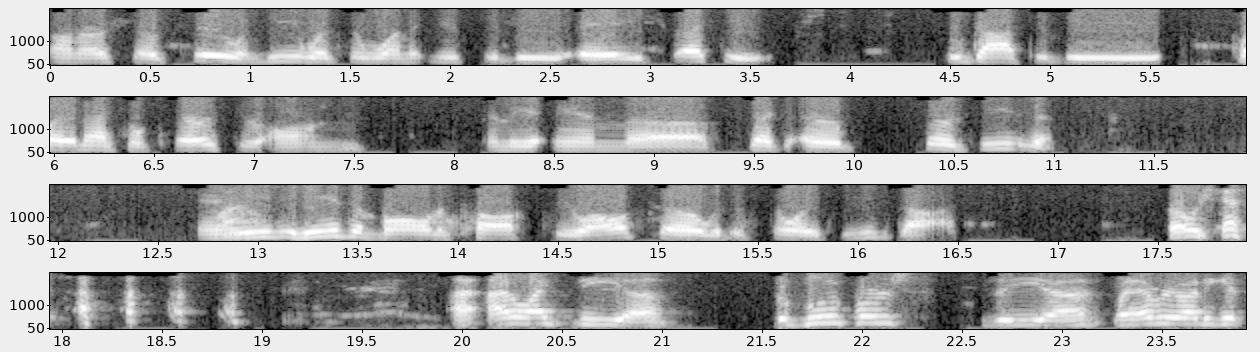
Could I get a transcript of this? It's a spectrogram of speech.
on our show too, and he was the one that used to be a Trekkie who got to be play an actual character on in the in uh, second or third season. And Wow. he he's a ball to talk to also with the stories he's got. Oh yeah. I, I like the uh, the bloopers. The uh, when everybody gets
